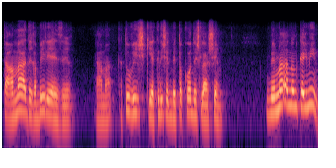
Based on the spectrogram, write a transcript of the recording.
תעמד רבי אליעזר, למה? כתוב איש כי יקדיש את ביתו קודש להשם. במה אנן קיימין?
